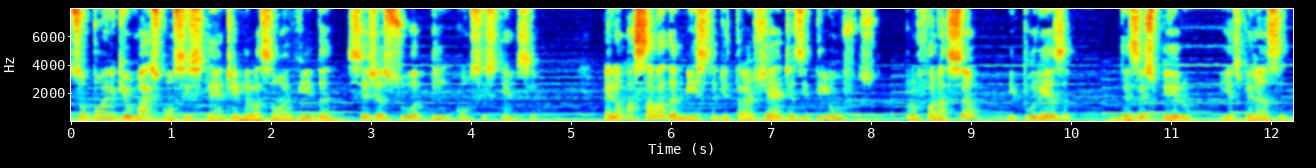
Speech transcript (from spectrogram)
Suponho que o mais consistente em relação à vida seja a sua inconsistência. Ela é uma salada mista de tragédias e triunfos, profanação e pureza, desespero e esperança.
